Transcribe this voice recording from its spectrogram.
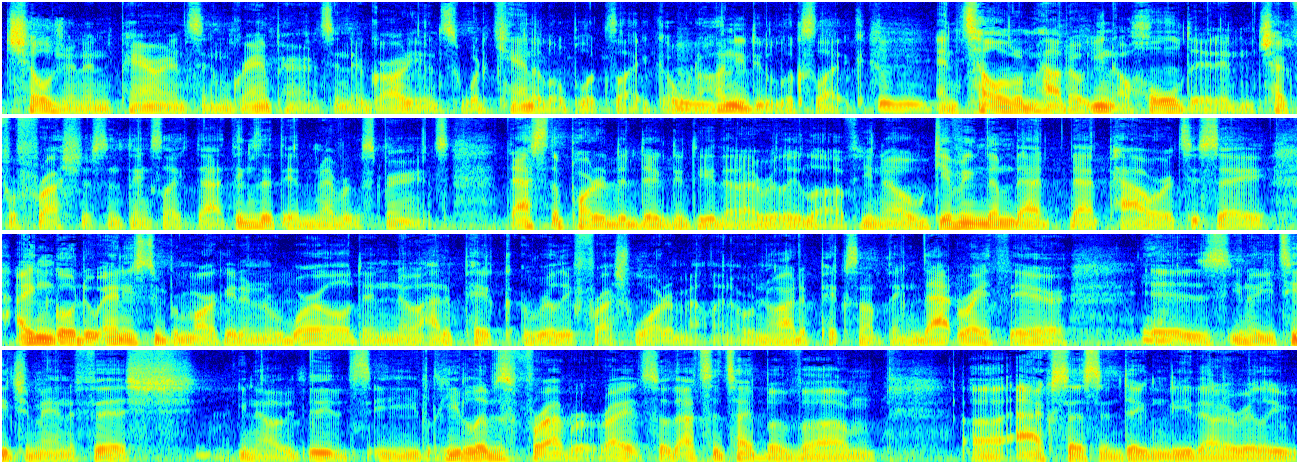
children and parents and grandparents and their guardians what cantaloupe looks like or what honeydew looks like, and tell them how to you know hold it and check for freshness and things like that, things that they've never experienced. That's the part of the dignity that I really love. You know, giving them that that power to say, I can go to any supermarket in the world and know how to pick a really fresh watermelon or know how to pick something. That right there is, you know, you teach a man to fish, you know, it's, he, he lives forever, right? So that's the type of um, uh, access and dignity that I really,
